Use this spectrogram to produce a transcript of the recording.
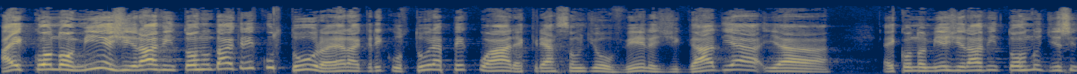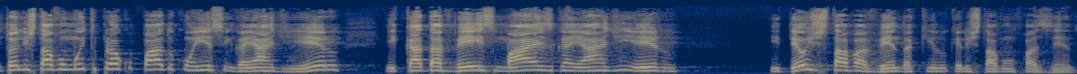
a economia girava em torno da agricultura, era agricultura e pecuária, a criação de ovelhas, de gado, e, a, e a, a economia girava em torno disso. Então, eles estavam muito preocupados com isso, em ganhar dinheiro e cada vez mais ganhar dinheiro. E Deus estava vendo aquilo que eles estavam fazendo.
